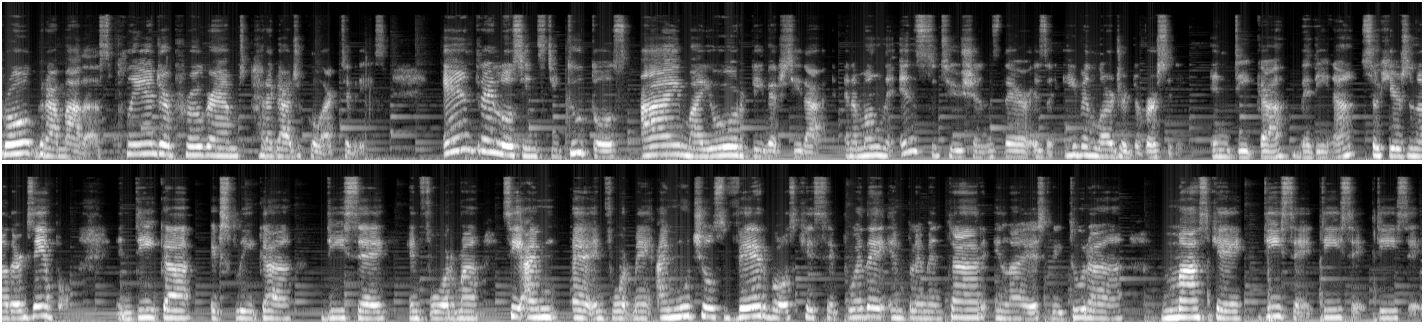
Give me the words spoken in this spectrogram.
programadas, planned or programmed pedagogical activities. Entre los institutos hay mayor diversidad, and among the institutions there is an even larger diversity. Indica Medina. So here's another example. Indica, explica, dice, informa. Sí, hay eh, informe. Hay muchos verbos que se puede implementar en la escritura más que dice, dice, dice,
